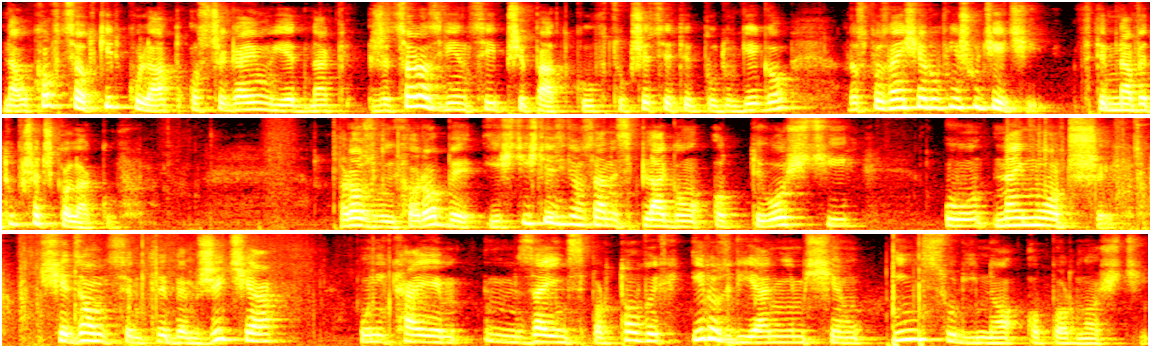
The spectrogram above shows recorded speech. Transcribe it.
Naukowcy od kilku lat ostrzegają jednak, że coraz więcej przypadków cukrzycy typu drugiego rozpoznaje się również u dzieci, w tym nawet u przedszkolaków. Rozwój choroby jest ściśle związany z plagą otyłości u najmłodszych, siedzącym trybem życia, unikaniem zajęć sportowych i rozwijaniem się insulinooporności.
